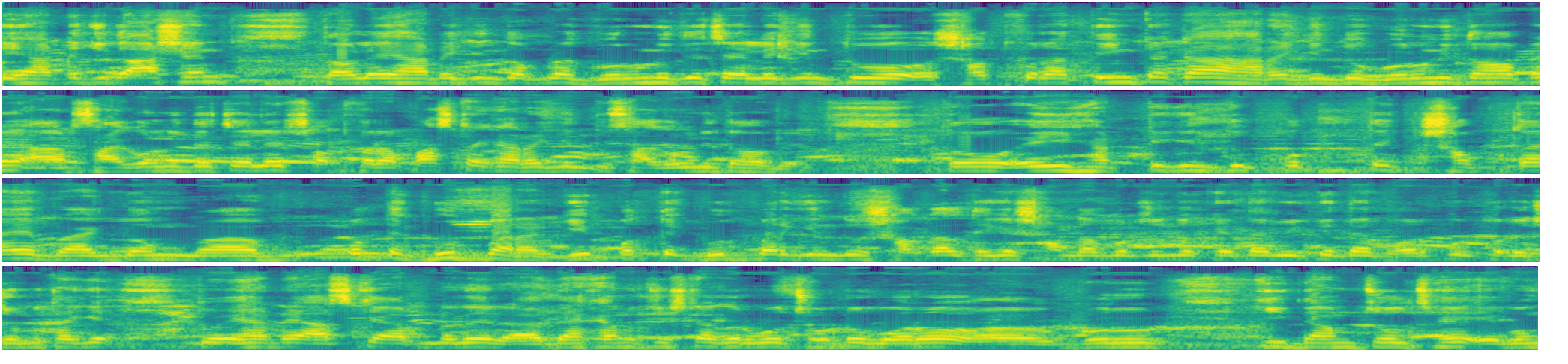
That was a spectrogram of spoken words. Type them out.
এই হাটে যদি আসেন, তাহলে এই হাটে কিন্তু আপনার গরু নিতে চাইলে কিন্তু শতকরা তিন টাকা হারে কিন্তু গরু নিতে হবে। আর ছাগল নিতে চাইলে শতকরা পাঁচ টাকা হারে কিন্তু ছাগল নিতে হবে। তো এই হাটটি কিন্তু প্রত্যেক সপ্তাহে একদম প্রত্যেক বুধবার আর কি, প্রত্যেক বুধবার কিন্তু সকাল থেকে সন্ধ্যা পর্যন্ত ক্রেতা বিক্রেতা ভরপুর করে জমে থাকে। তো হাটে আজকে আপনাদের দেখানোর চেষ্টা করব ছোট, বড় গরুর কি দাম চলছে এবং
